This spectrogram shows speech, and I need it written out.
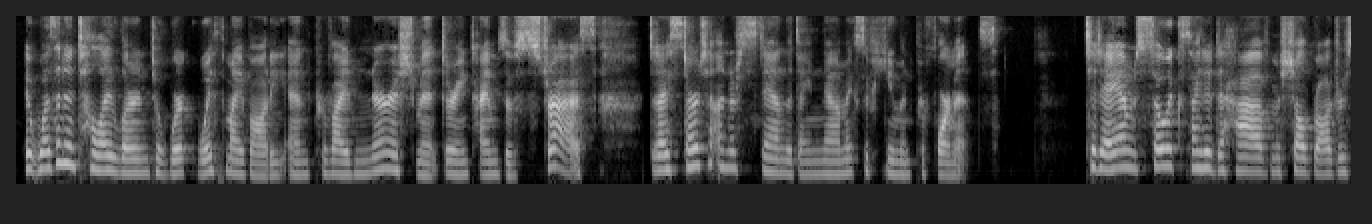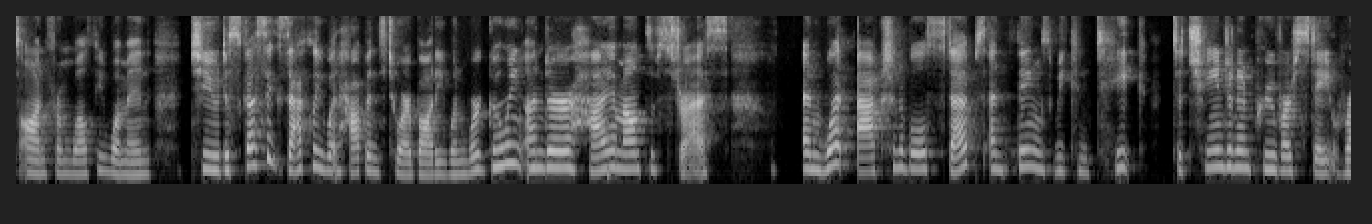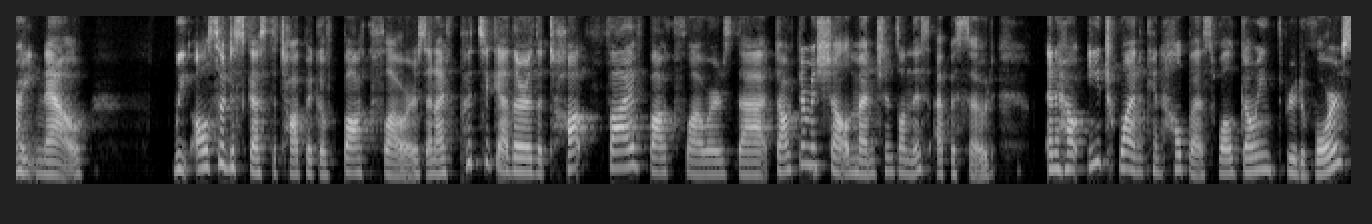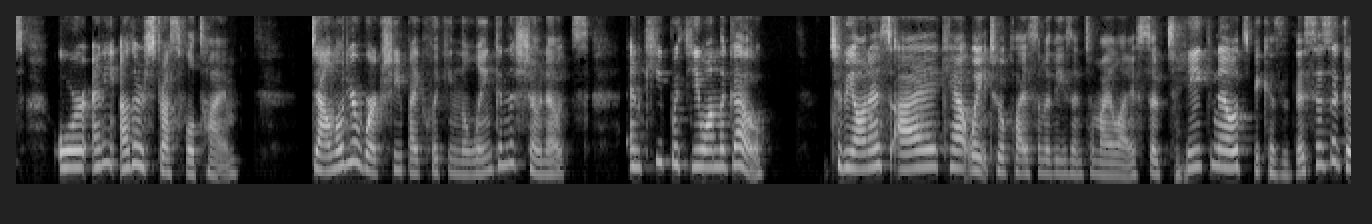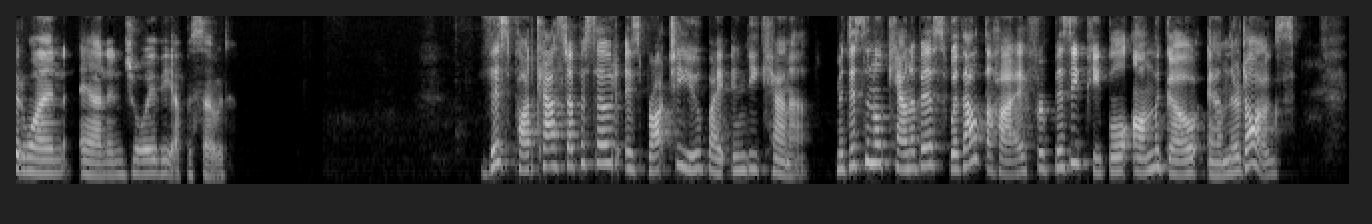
It wasn't until I learned to work with my body and provide nourishment during times of stress did I start to understand the dynamics of human performance. Today, I'm so excited to have Michelle Rogers on from Wellthy Woman to discuss exactly what happens to our body when we're going under high amounts of stress and what actionable steps and things we can take to change and improve our state right now. We also discussed the topic of Bach flowers, and I've put together the top five Bach flowers that Dr. Michelle mentions on this episode and how each one can help us while going through divorce or any other stressful time. Download your worksheet by clicking the link in the show notes and keep with you on the go. To be honest, I can't wait to apply some of these into my life, so take notes because this is a good one and enjoy the episode. This podcast episode is brought to you by Indie medicinal cannabis without the high for busy people on the go and their dogs.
